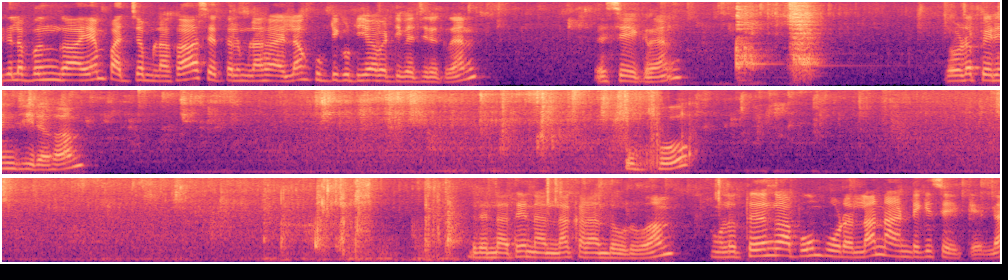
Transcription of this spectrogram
இதில் வெங்காயம் பச்சை மிளகாய் செத்தல் மிளகாய் எல்லாம் குட்டி குட்டியாக வெட்டி வச்சுருக்கிறேன். இதை சேர்க்குறேன் இதோட பெருஞ்சீரகம் உப்பு இது எல்லாத்தையும் நல்லா கலந்து விடுவோம். உங்களுக்கு தேங்காய் பூவும் போடலாம். நான் இன்றைக்கு சேர்க்கல.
